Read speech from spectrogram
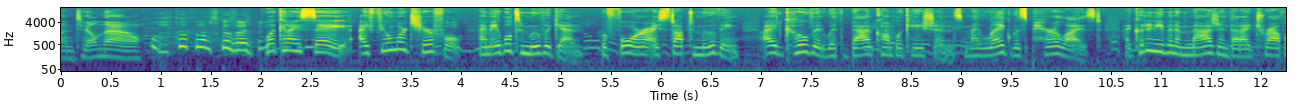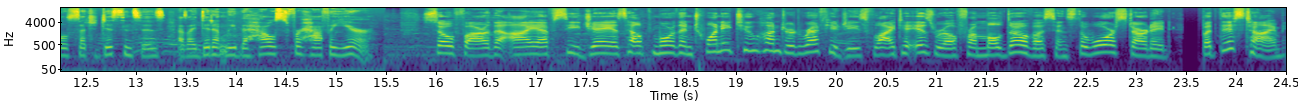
until now. What can I say? I feel more cheerful. I'm able to move again. Before, I stopped moving. I had COVID with bad complications. My leg was paralyzed. I couldn't even imagine that I'd travel such distances as I didn't leave the house for half a year. So far, the IFCJ has helped more than 2,200 refugees fly to Israel from Moldova since the war started. But this time,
